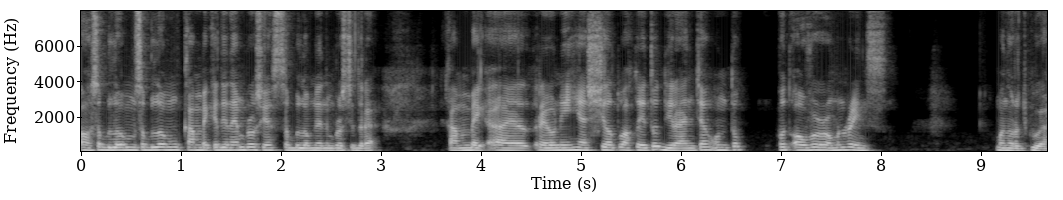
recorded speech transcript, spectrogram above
oh sebelum sebelum comeback Dean Ambrose ya sebelum Dean Ambrose cedera comeback uh, reuninya Shield waktu itu dirancang untuk put over Roman Reigns menurut gue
